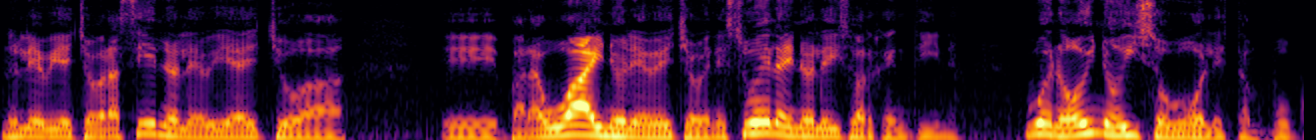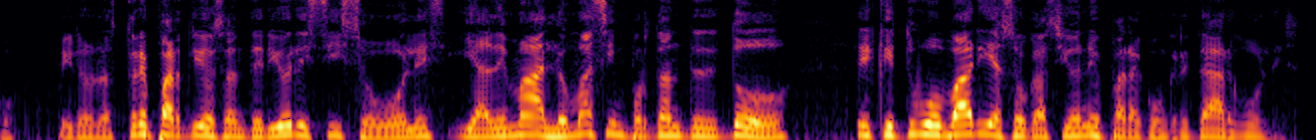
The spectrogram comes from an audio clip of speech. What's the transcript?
No le había hecho a Brasil, no le había hecho a, eh, Paraguay, no le había hecho a Venezuela y no le hizo a Argentina. Bueno, hoy no hizo goles tampoco, pero en los tres partidos anteriores hizo goles y además lo más importante de todo es que tuvo varias ocasiones para concretar goles.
